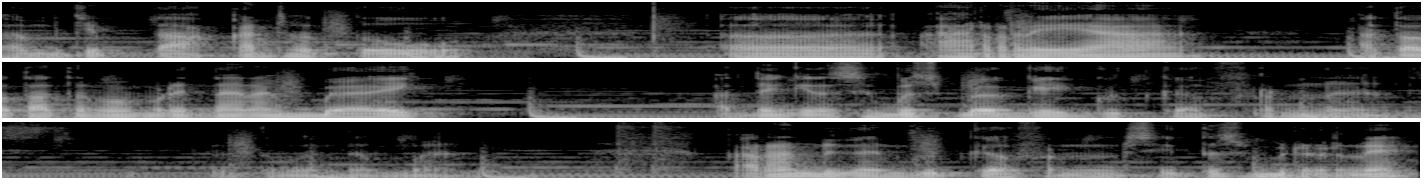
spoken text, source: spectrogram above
uh, menciptakan suatu uh, area atau tata pemerintahan yang baik atau yang kita sebut sebagai good governance gitu teman-teman. Karena dengan good governance itu sebenarnya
